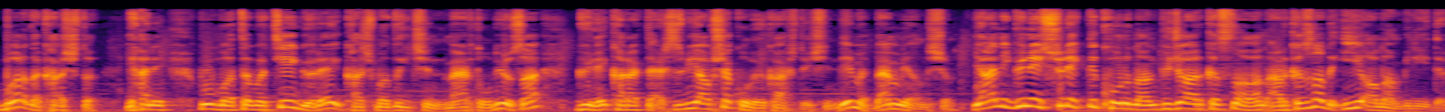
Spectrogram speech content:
Bu arada kaçtı. Yani bu matematiğe göre kaçmadığı için Mert oluyorsa Güney karaktersiz bir yavşak oluyor kaçtığı için değil mi? Ben mi yanlışım? Yani Güney sürekli korunan, gücü arkasına alan, arkasına da iyi alan biriydi.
